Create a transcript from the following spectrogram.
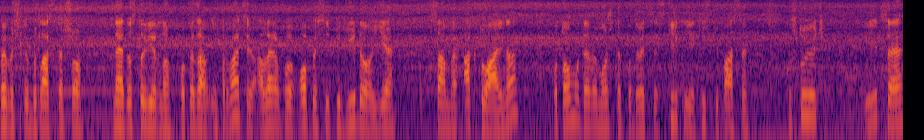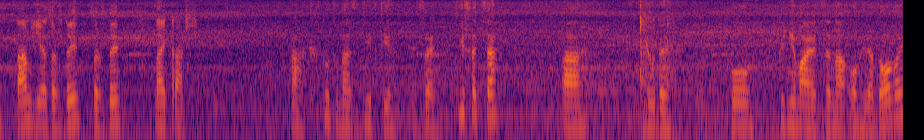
вибачте, будь ласка, що недостовірно показав інформацію, але в описі під відео є саме актуальна, по тому, де ви можете подивитися, скільки які скіпаси коштують. І це там є завжди, завжди найкраще. Так, тут у нас дітки вже тішаться, а люди по- піднімаються на оглядовий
